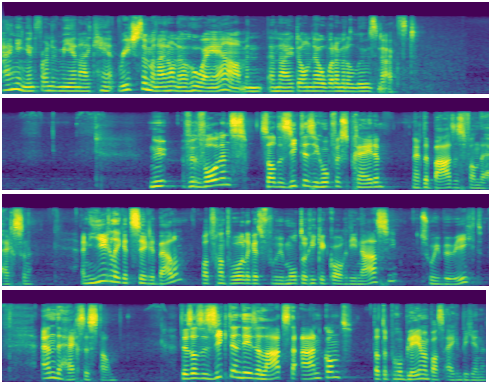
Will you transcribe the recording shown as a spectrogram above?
hanging in front of me and I can't reach them and I don't know who I am and, and I don't know what I'm going to lose next. Nu, vervolgens zal de ziekte zich ook verspreiden naar de basis van de hersenen. En hier ligt het cerebellum, wat verantwoordelijk is voor uw motorieke coördinatie, dus hoe je beweegt, en de hersenstam. Het als de ziekte in deze laatste aankomt dat de problemen pas echt beginnen.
